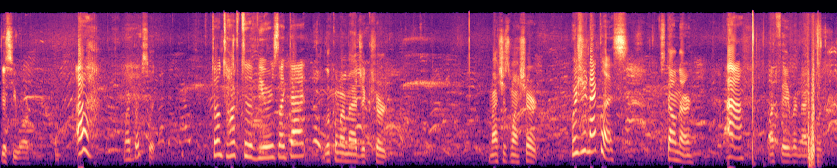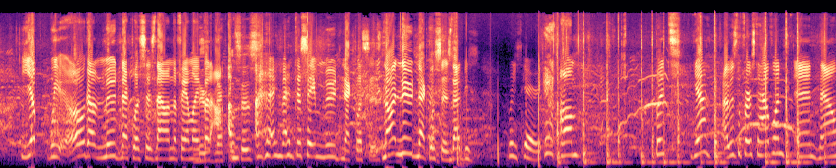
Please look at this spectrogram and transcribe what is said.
Yes, you are. Ugh, My bracelet. don't talk to the viewers like that. Look at my magic shirt. Matches my shirt. Where's your necklace? It's down there. Ah. My favorite necklace. Yep, we all got mood necklaces now in the family, Nude but I- necklaces? I meant to say mood necklaces, not nude necklaces. That'd be pretty scary. Um, but yeah, I was the first to have one, and now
